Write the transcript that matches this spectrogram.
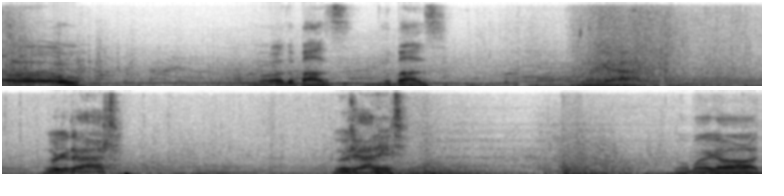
Oh! Oh, the buzz. The buzz. Look at that! Look at it! Oh my god.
